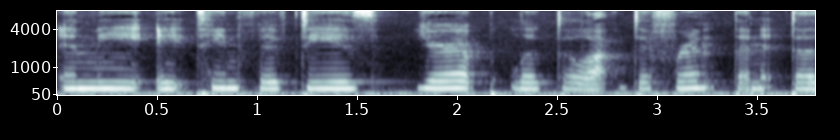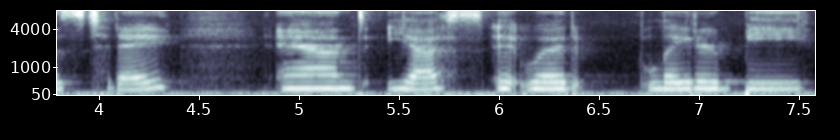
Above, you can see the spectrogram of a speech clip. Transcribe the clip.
In the 1850s, Europe looked a lot different than it does today. And yes, it would later be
